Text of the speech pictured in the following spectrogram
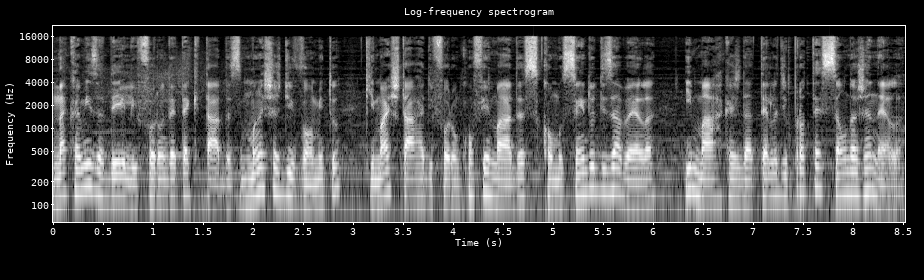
Na camisa dele foram detectadas manchas de vômito, que mais tarde foram confirmadas como sendo de Isabela, e marcas da tela de proteção da janela.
